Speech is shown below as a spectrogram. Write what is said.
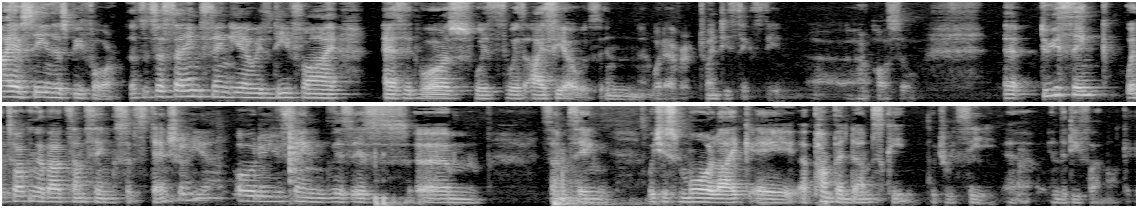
I have seen this before. It's the same thing here with DeFi as it was with, with ICOs in whatever, 2016 uh, also. Uh, do you think we're talking about something substantial here, or do you think this is um, something which is more like a, a pump and dump scheme, which we see uh, in the DeFi market.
